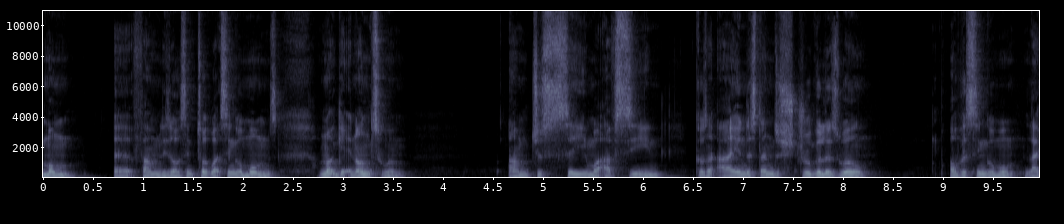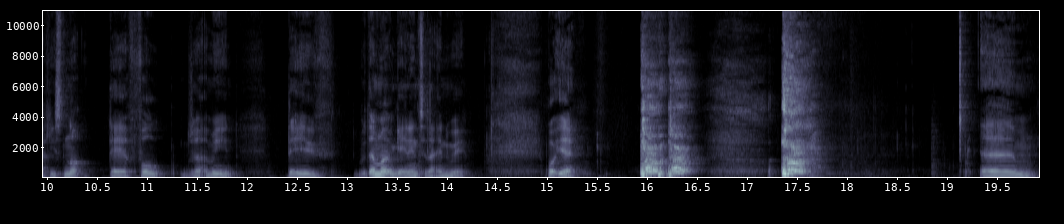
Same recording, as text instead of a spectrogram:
mum uh, families or talk about single mums. I'm not getting onto them. I'm just saying what I've seen because I understand the struggle as well of a single mum. Like it's not their fault. Do you know what I mean? They've. I'm not getting into that anyway. But yeah. um.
